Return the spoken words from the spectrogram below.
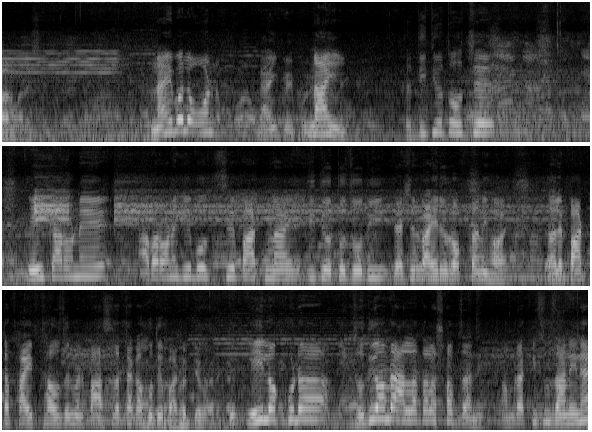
বাংলাদেশে। নাই বলে নাই দ্বিতীয়ত হচ্ছে এই কারণে আবার অনেকেই বলছে পাট নাই। দ্বিতীয়ত যদি দেশের বাইরে রপ্তানি হয় তাহলে পাটটা ফাইভ থাউজেন্ড মানে পাঁচ হাজার টাকা হতে পারে। হতে পারে। এই লক্ষ্যটা যদিও আমরা আল্লাহ তালা সব জানি আমরা কিছু জানি না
